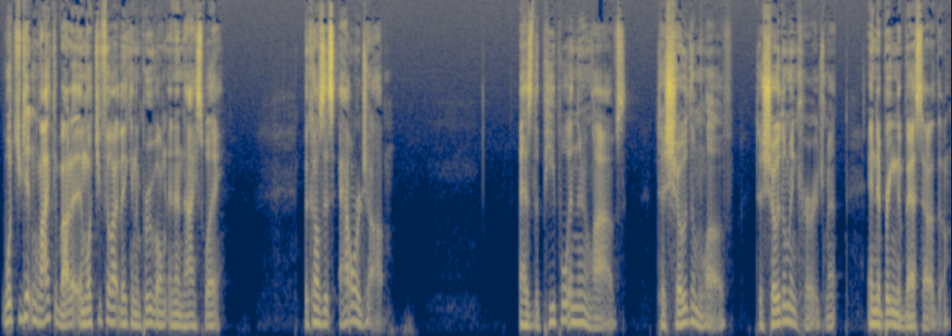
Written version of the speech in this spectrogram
what you didn't like about it and what you feel like they can improve on in a nice way. Because it's our job as the people in their lives to show them love, to show them encouragement, and to bring the best out of them.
